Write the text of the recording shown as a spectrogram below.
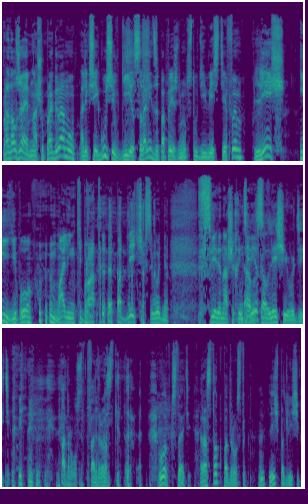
Продолжаем нашу программу. Алексей Гусев, Гия Саралидзе по-прежнему в студии Вести ФМ. Лещ и его маленький брат, подлещик сегодня в сфере наших интересов. Я бы сказал, лещи его дети. Подростки. Подростки. Вот, кстати, росток подросток, лещ подлещик.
